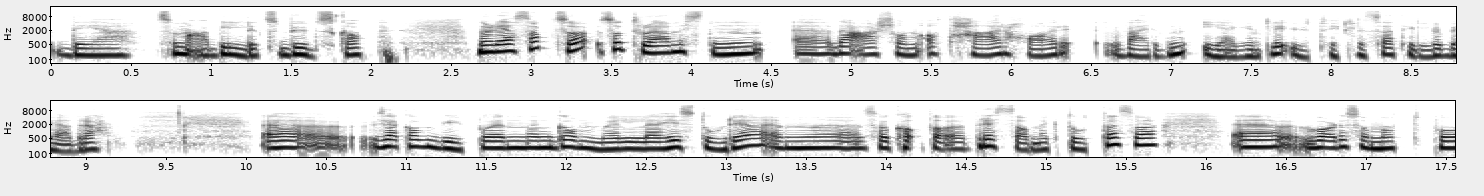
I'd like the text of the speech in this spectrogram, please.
det som er bildets budskap. Når det er sagt, så, så tror jeg nesten eh, det er sånn at her har verden egentlig utviklet seg til det bedre. Eh, hvis jeg kan by på en, en gammel historie, en såkalt presseanekdote, så var det sånn at på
